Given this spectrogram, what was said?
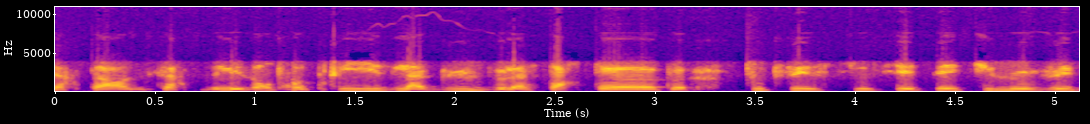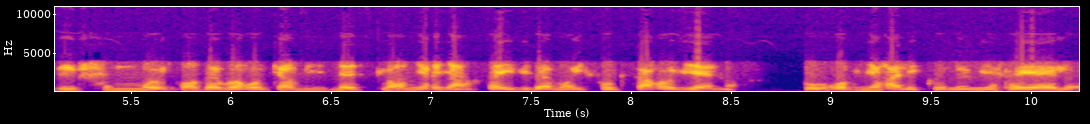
certains, les entreprises, la bulle de la start-up, toutes ces sociétés qui levaient des fonds euh, sans avoir aucun business plan ni rien. Ça, évidemment, il faut que ça revienne pour revenir à l'économie réelle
